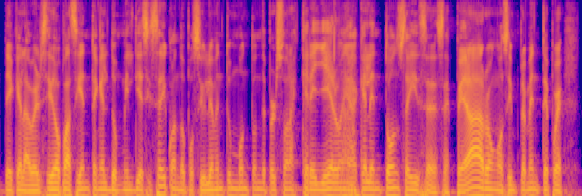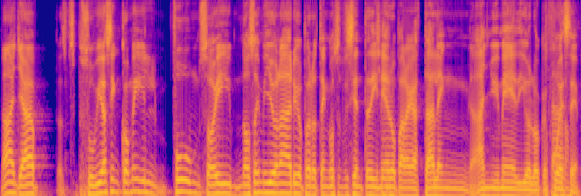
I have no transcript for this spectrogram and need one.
de que el haber sido paciente en el 2016, cuando posiblemente un montón de personas creyeron en aquel entonces y se desesperaron o simplemente pues, ah, ya subió a 5 mil, ¡pum! Soy, no soy millonario, pero tengo suficiente dinero para gastar en año y medio, lo que Claro. fuese.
